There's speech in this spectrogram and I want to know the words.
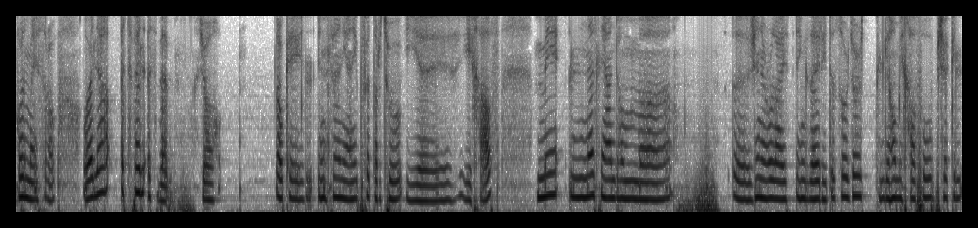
قبل ما يصراو. وعلى أتفه الأسباب جو أوكي الإنسان يعني بفطرته يخاف mais الناس اللي عندهم uh, generalized anxiety disorder تلقاهم يخافوا بشكل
